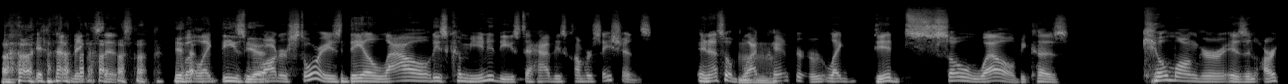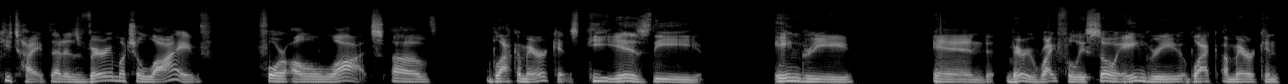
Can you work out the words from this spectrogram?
if that makes sense. Yeah. But like these Yeah. broader stories, they allow these communities to have these conversations. And that's what Black Mhm. Panther like did so well because Killmonger is an archetype that is very much alive for a lot of Black Americans. He is the angry and very rightfully so angry Black American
